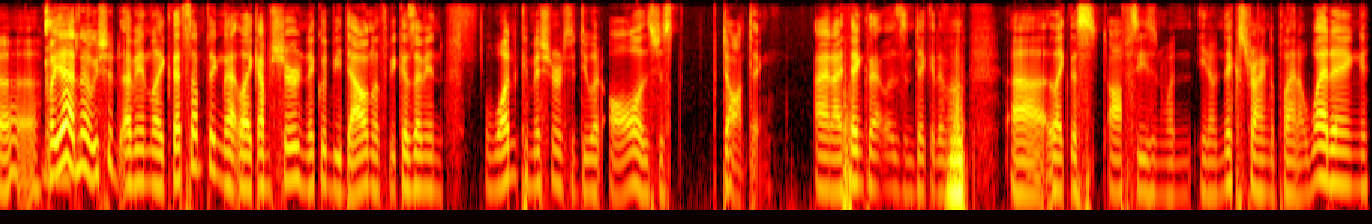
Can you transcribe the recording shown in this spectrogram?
Uh, but yeah, no, we should. I mean, like that's something that like I'm sure Nick would be down with because I mean, one commissioner to do it all is just daunting, and I think that was indicative of uh, like this off season when you know Nick's trying to plan a wedding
